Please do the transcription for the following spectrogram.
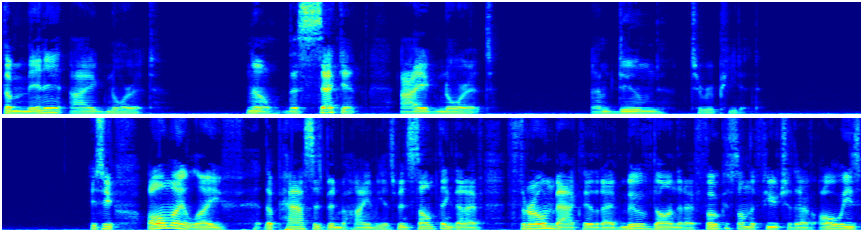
the minute I ignore it, no, the second I ignore it, I'm doomed to repeat it. You see, all my life, the past has been behind me. It's been something that I've thrown back there, that I've moved on, that I've focused on the future, that I've always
